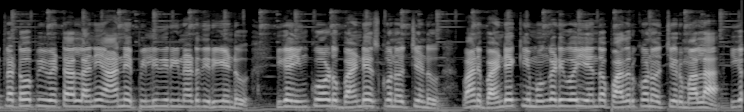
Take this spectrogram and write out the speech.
ఎట్లా టోపీ పెట్టాలని ఆనే పిల్లి తిరిగినట్టు తిరిగిండు. ఇక ఇంకోడు బండి వేసుకొని వచ్చిండు. వాని బండి ఎక్కి ముంగడి పోయి ఏందో పదురుకొని వచ్చిరు మళ్ళా. ఇక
